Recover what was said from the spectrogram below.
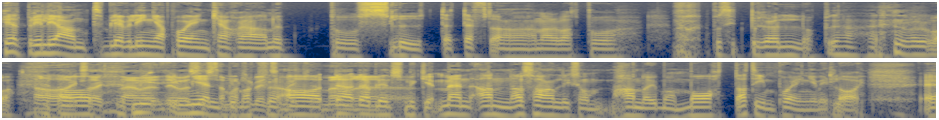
helt briljant. Blev väl inga poäng kanske här nu på slutet efter han hade varit på på sitt bröllop. vad det var. Ja, ja exakt. Nej, men det var sista matchen mycket, Ja, men, där, där blev inte så mycket. Men annars har han liksom, han har ju bara matat in poäng i mitt lag. Eh,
